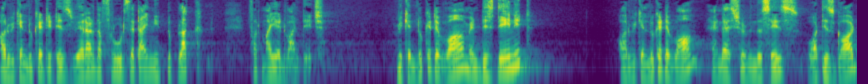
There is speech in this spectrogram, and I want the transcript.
or we can look at it as where are the fruits that I need to pluck for my advantage. We can look at a worm and disdain it, Or we can look at a worm, and as Sri Aurobindo says, what is God?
